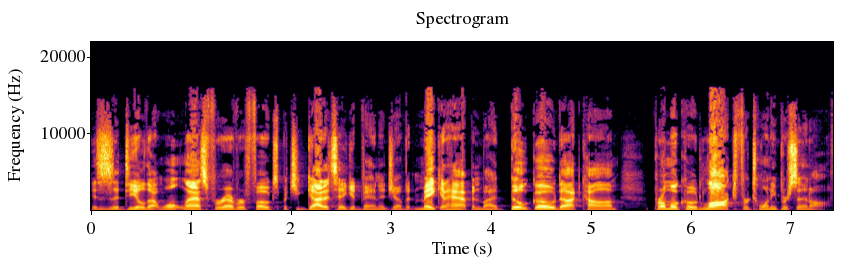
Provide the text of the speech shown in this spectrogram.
This is a deal that won't last forever, folks, but you got to take advantage of it. Make it happen by builtgo.com. Promo code LOCKED for 20% off.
